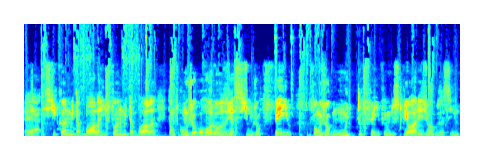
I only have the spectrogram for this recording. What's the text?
é, esticando muita bola, rifando muita bola. Então ficou um jogo horroroso de assistir, um jogo feio. Foi um jogo muito feio, foi um dos piores jogos assim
